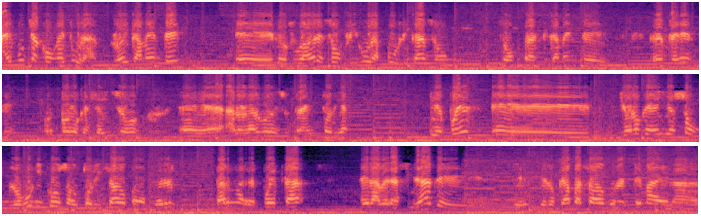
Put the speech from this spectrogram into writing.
hay muchas conjeturas. Lógicamente, los jugadores son figuras públicas, son, son prácticamente referentes por todo lo que se hizo a lo largo de su trayectoria. Y después, yo creo que ellos son los únicos autorizados para poder dar una respuesta de la veracidad de, lo que ha pasado con el tema de, la,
